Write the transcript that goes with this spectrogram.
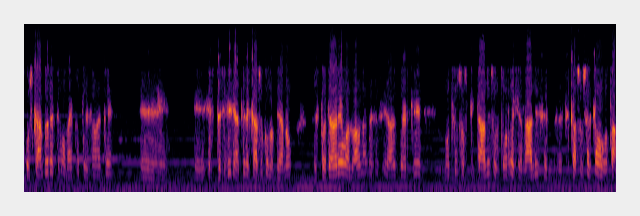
buscando en este momento precisamente, eh, eh, específicamente en el caso colombiano, después de haber evaluado las necesidades, ver que muchos hospitales, sobre todo regionales, en, este caso cerca de Bogotá,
